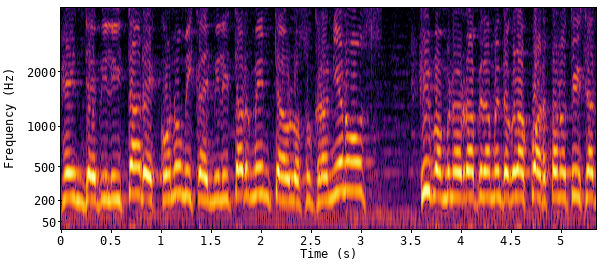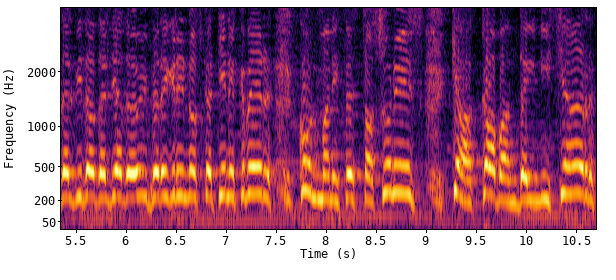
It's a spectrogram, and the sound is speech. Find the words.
en debilitar económica y militarmente a los ucranianos? Y vámonos rápidamente con la cuarta noticia del video del día de hoy, peregrinos, que tiene que ver con manifestaciones que acaban de iniciar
